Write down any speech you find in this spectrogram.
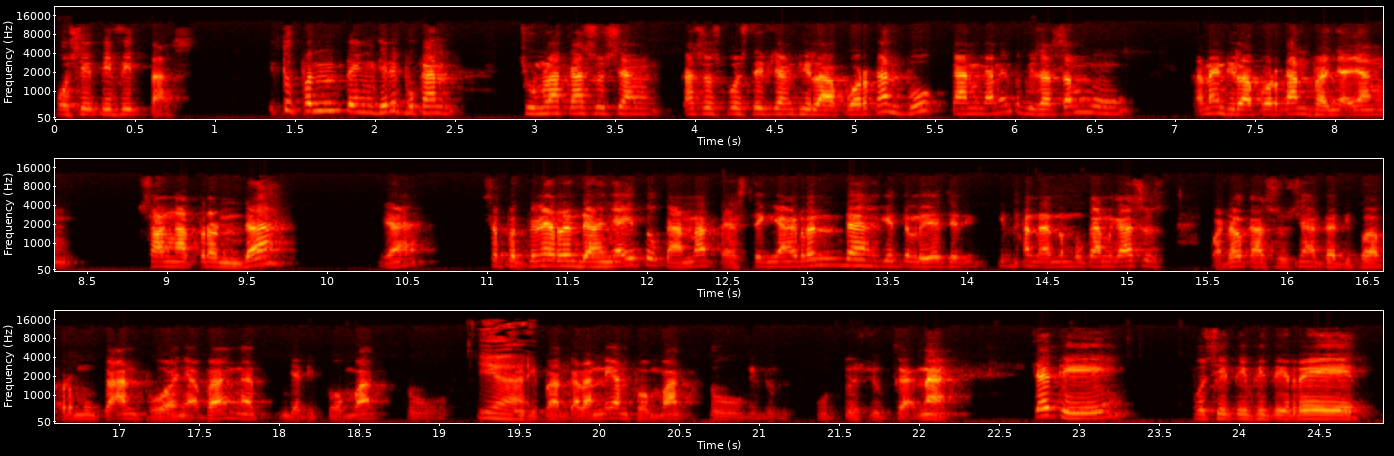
positivitas itu penting. Jadi bukan jumlah kasus yang kasus positif yang dilaporkan bukan kan itu bisa semu. Karena yang dilaporkan banyak yang sangat rendah ya. Sebetulnya rendahnya itu karena testing yang rendah gitu loh ya. Jadi kita tidak menemukan kasus. Padahal kasusnya ada di bawah permukaan banyak banget menjadi bom waktu. Yeah. Jadi Bangkalan ini kan bom waktu gitu, putus juga. Nah, jadi positivity rate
